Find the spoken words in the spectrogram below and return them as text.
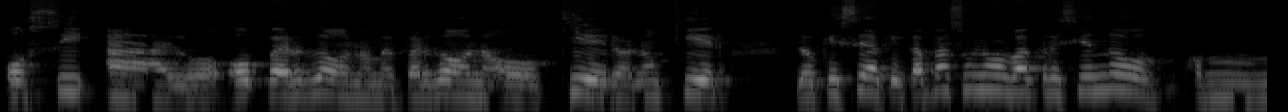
o sí a algo, o perdono, me perdono, o quiero, no quiero, lo que sea, que capaz uno va creciendo con,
